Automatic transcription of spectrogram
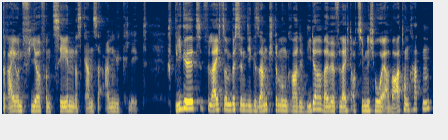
drei und vier von zehn das Ganze angeklickt spiegelt vielleicht so ein bisschen die Gesamtstimmung gerade wieder, weil wir vielleicht auch ziemlich hohe Erwartungen hatten.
